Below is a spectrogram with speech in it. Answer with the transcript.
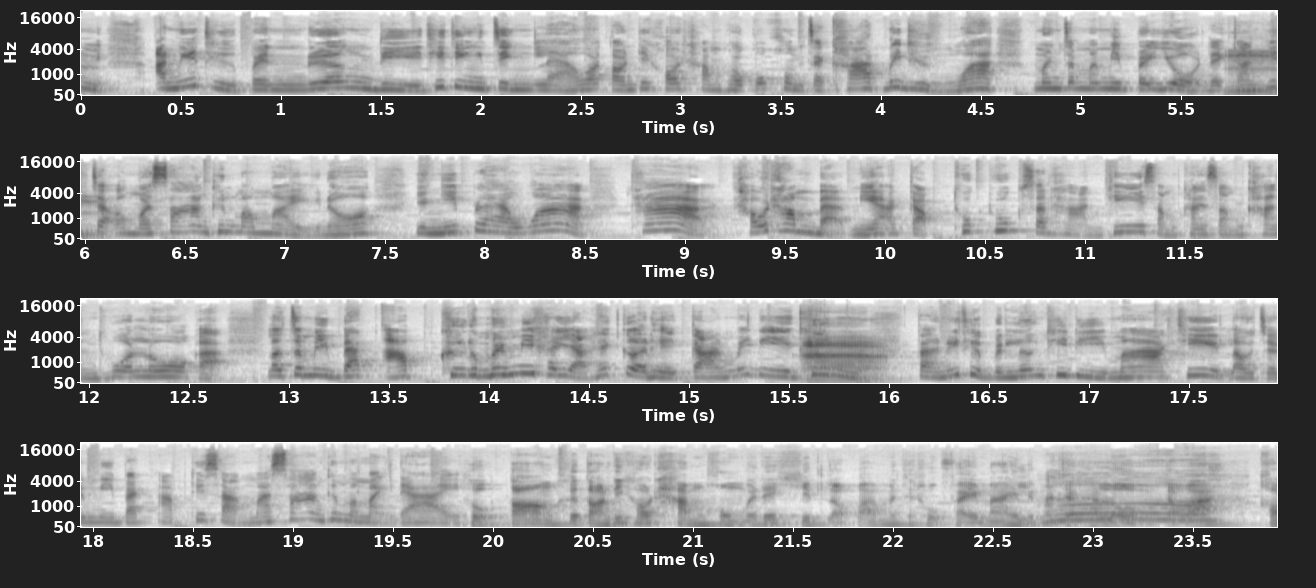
มอันนี้ถือเป็นเรื่องดีที่จริง ๆ แล้วว่าตอนที่เขาทำเขาก็คงจะคาดไม่ถึงว่า มันจะมามีประโยชน์ในการอืมที่จะเอามาสร้างขึ้นมาใหม่เนาะอย่างนี้แปลว่าถ้าเขาทำแบบเนี้ยกับทุก ๆ สถานที่สำคัญสคัญๆทั่วโลกอะ่ะเราจะมีแบ็กอัพคือเราไม่มีใครอยากให้เกิดเหตุการณ์ไม่ดีขึ้นอ่าแต่นี่ถือเป็นเรื่องที่ดีมากที่เราจะมีแบ็กอัพที่สามารถสร้างขึ้นมาใหม่ได้ ถูกต้องคือตอนที่เขาทำคงไม่ได้คิดหรอกว่ามันจะถูกไฟไหม้หรือมันจะถล่มอ๋อแต่ว่าเขา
